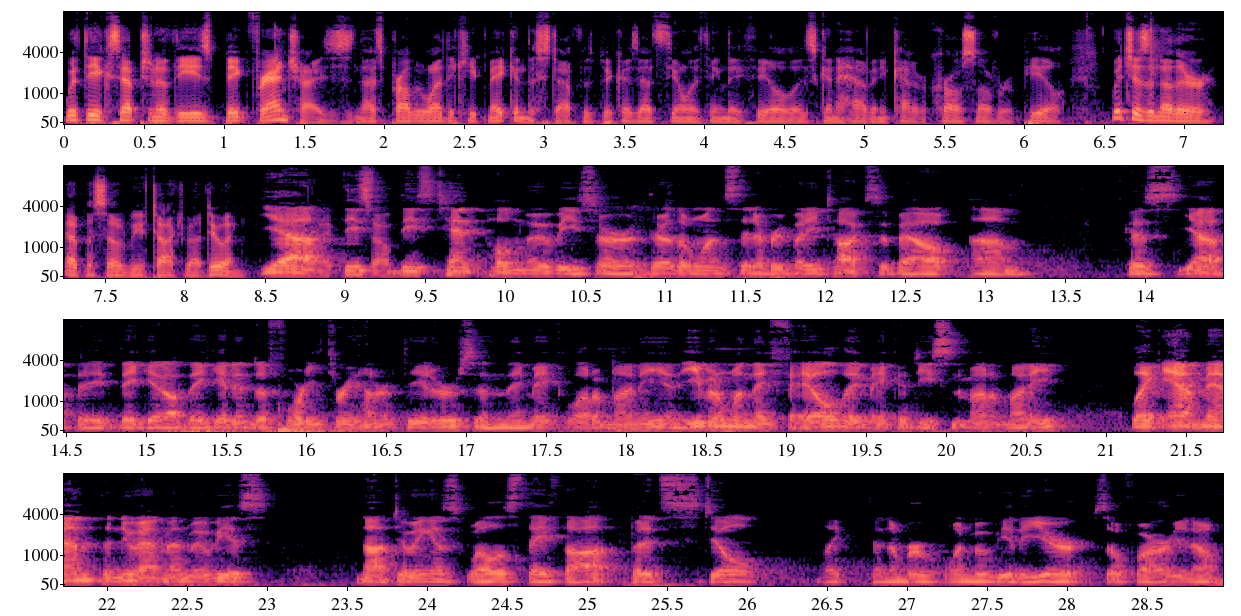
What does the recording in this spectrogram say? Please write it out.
with the exception of these big franchises and that's probably why they keep making this stuff is because that's the only thing they feel is going to have any kind of a crossover appeal which is another episode we've talked about doing. Yeah, Right, these so- these tentpole movies are they're the ones that everybody talks about um, because yeah they, they get out they get into 4300 theaters and they make a lot of money and even when they fail they make a decent amount of money. Like ant-man the new ant-man movie is not doing as well as they thought but it's still like the number one movie of the year so far you know?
